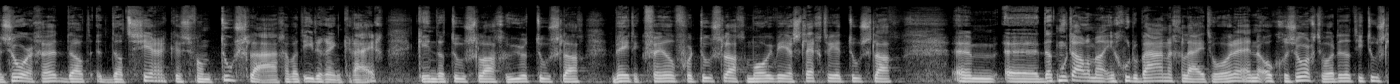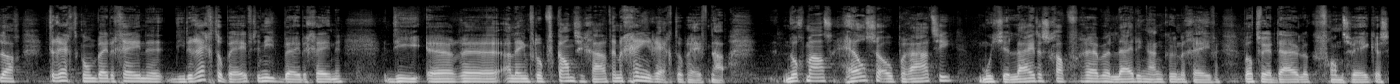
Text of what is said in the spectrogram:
zorgen dat dat circus van toeslagen... wat iedereen krijgt, kindertoeslag, huurtoeslag... weet ik veel voor toeslag, mooi weer, slecht weer toeslag... Um, uh, dat moet allemaal in goede banen geleid worden... en ook gezorgd worden dat die toeslag terechtkomt bij degene die er recht op heeft... en niet bij degene die er uh, alleen van op vakantie gaat en er geen recht op heeft. Nou, Nogmaals, helse operatie, moet je leiderschap voor hebben, leiding aan kunnen geven. Wat werd duidelijk, Frans Wekers,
